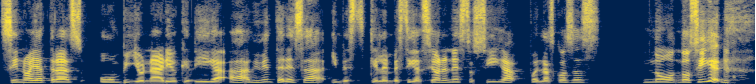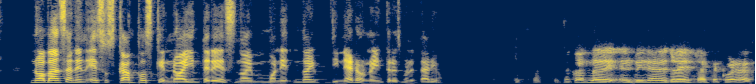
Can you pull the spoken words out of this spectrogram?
si no hay atrás un billonario que diga, ah, a mí me interesa que la investigación en esto siga, pues las cosas no, no siguen, no avanzan en esos campos que no hay interés, no hay, no hay dinero, no hay interés monetario. Exacto. ¿Te acuerdas del video de Greta? ¿Te acuerdas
